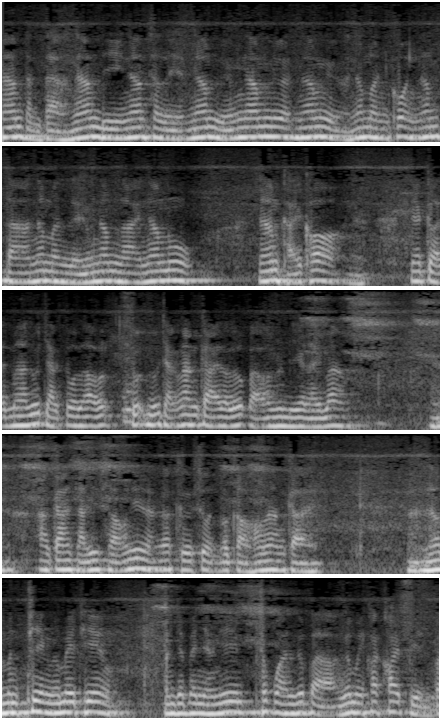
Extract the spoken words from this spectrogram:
น้ำต่างๆ น้ำดีน้ำเสลดน้ำเหลืองน้ำเลือด น้ำเหงื่อน้ำมันข้นน้ำตา น้ำมันเหลวน้ำลายน้ำมูก น้ำไขข้อเนี่ยเกิดมารู้จักตัวเรารู้จักร่างกายเรารู้เปล่าว่ามันมีอะไรบ้าง อาการสามสิบสองนี่แหละก็คือส่วนประกอบของร่างกาย แล้วมันเที่ยงหรือไม่เที่ยง มันจะเป็นอย่างนี้ทุกวันหรือเปล่าหรือมันค่อย ๆ เปลี่ยนไป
